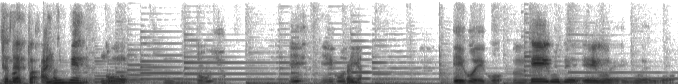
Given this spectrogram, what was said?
ただやっぱアニメのうん。どういう、え、英語でや英語英語。うん。英語で英語、英語、英語。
